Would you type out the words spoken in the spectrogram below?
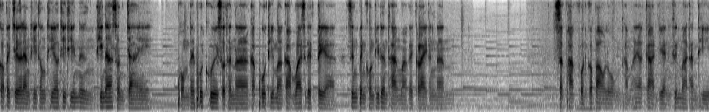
ก็ไปเจอแหล่งที่ท่องเที่ยวที่ที่หนึ่งที่น่าสนใจ ผมได้พูดคุยสนทนากับผู้ที่มากราบไหว้เสด็จเตี่ยซึ่งเป็นคนที่เดินทางมาไกลๆทั้งนั้น สักพักฝนก็เบาลงทำให้อากาศเย็นขึ้นมาทันที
